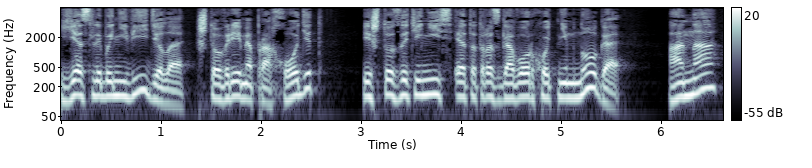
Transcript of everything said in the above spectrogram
если бы не видела, что время проходит и что затянись этот разговор хоть немного, она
